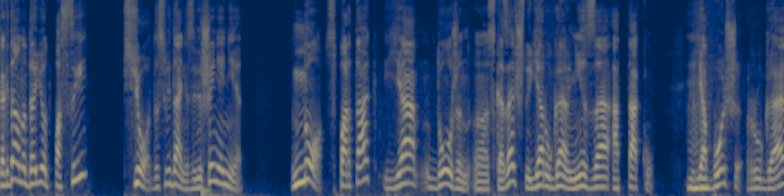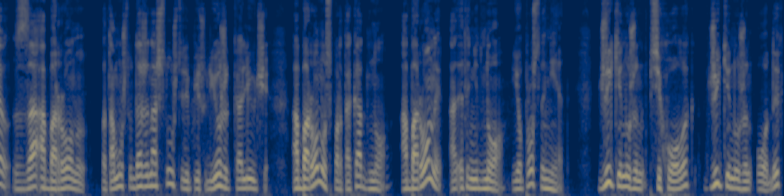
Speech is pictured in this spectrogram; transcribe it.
Когда он отдает пасы, все, до свидания, завершения нет. Но Спартак, я должен э, сказать, что я ругаю не за атаку. Я больше ругаю за оборону. Потому что даже наши слушатели пишут, ежик колючий. Оборону Спартака дно. Обороны а, это не дно, ее просто нет. Джики нужен психолог, Джики нужен отдых.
